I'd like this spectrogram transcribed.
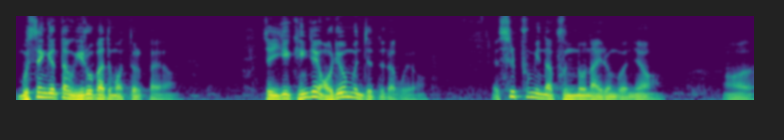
못생겼다고 위로받으면 어떨까요? 저 이게 굉장히 어려운 문제더라고요. 슬픔이나 분노나 이런 건요. 어,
